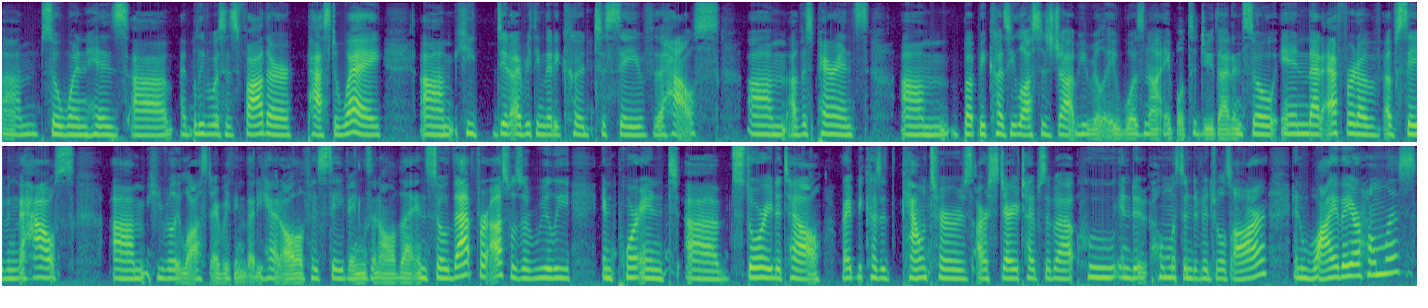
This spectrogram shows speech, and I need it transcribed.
Um, so when his, uh, I believe it was his father, passed away, um, he did everything that he could to save the house um, of his parents. Um, but because he lost his job, he really was not able to do that. And so in that effort of, of saving the house, um, he really lost everything that he had, all of his savings and all of that. And so that for us was a really important uh, story to tell, right? Because it counters our stereotypes about who homeless individuals are and why they are homeless,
